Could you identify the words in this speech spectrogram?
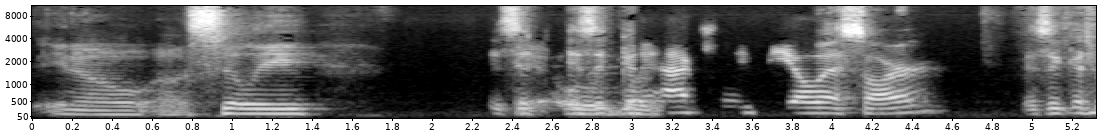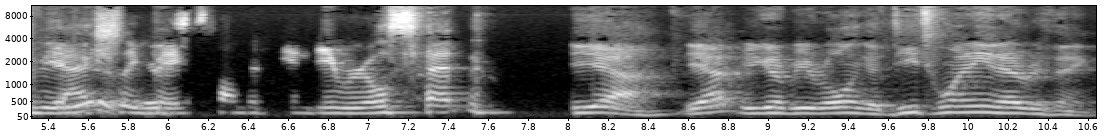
you know uh, silly. Is it Yeah, is it going to actually be OSR? Is it going to be actually It's- based on the D and D rule set? Yeah, yeah. You're going to be rolling a d20 and everything.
